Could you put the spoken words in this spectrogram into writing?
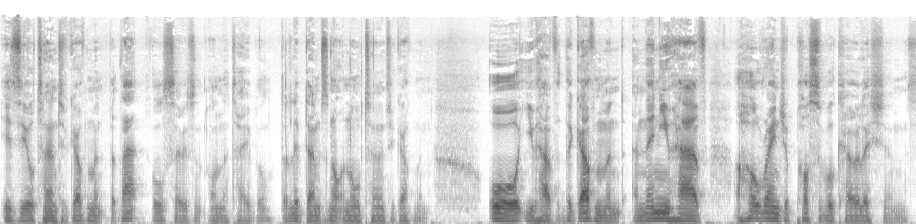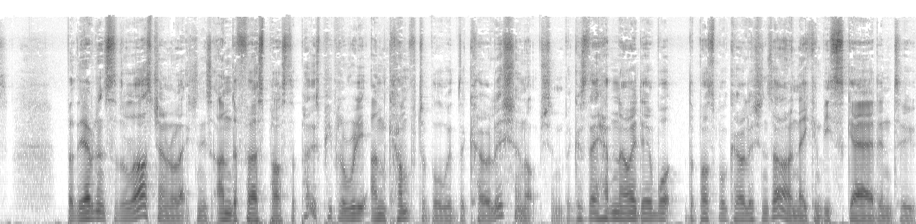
is the alternative government, but that also isn't on the table. The Lib Dems are not an alternative government. Or you have the government, and then you have a whole range of possible coalitions. But the evidence of the last general election is under first past the post. People are really uncomfortable with the coalition option because they have no idea what the possible coalitions are and they can be scared into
